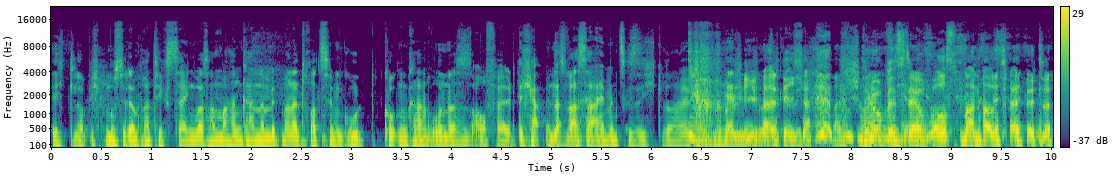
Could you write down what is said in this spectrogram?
ich glaube, ich muss dir dann ein paar Tricks zeigen, was man machen kann, damit man da trotzdem gut gucken kann, ohne dass es auffällt. Ich hab- Wenn das Wasser einem ins Gesicht läuft, Hände. Gesicht, du bist der Wurstmann aus der Hütte.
